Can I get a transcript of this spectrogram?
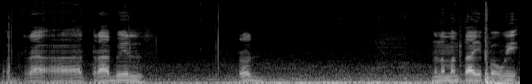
mag ah, travel road. Na naman tayo pauwi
